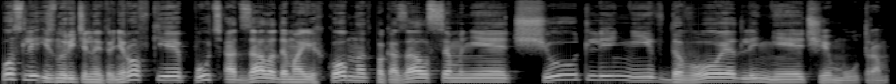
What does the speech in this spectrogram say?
После изнурительной тренировки путь от зала до моих комнат показался мне чуть ли не вдвое длиннее, чем утром.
